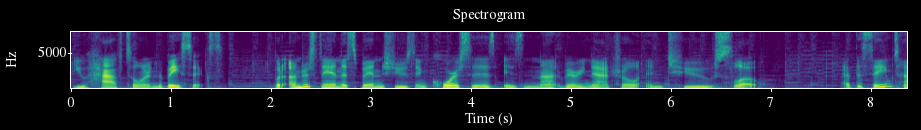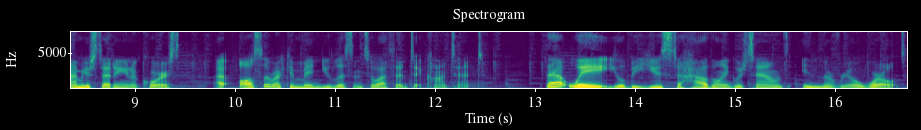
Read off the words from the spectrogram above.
you have to learn the basics. But understand that Spanish used in courses is not very natural and too slow. At the same time you're studying a course, I also recommend you listen to authentic content. That way, you'll be used to how the language sounds in the real world.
